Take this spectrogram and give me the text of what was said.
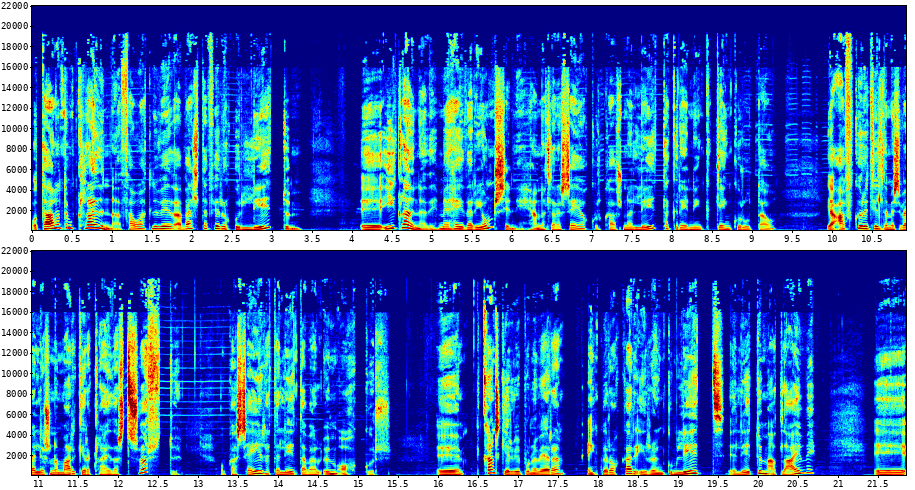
Og talandum klæðina, þá ætlum við að velta fyrir okkur litum e, í klæðinaði með Heiðar Jónssoni. Hann ætlar að segja okkur hvað svona litagreining gengur út á. Já, af hverju til dæmis velja svona margir að klæðast svörtu og hvað segir þetta litaval um okkur. E, Kanski erum við búin að vera einhver okkar í raungum lit, litum alla æfi. E,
